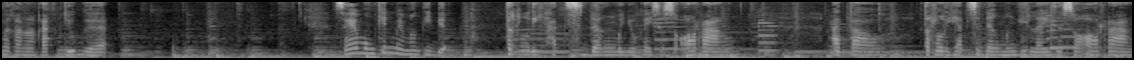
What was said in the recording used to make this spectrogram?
bakal ngakak juga saya mungkin memang tidak terlihat sedang menyukai seseorang atau terlihat sedang menggilai seseorang.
